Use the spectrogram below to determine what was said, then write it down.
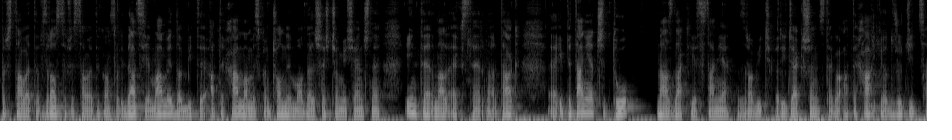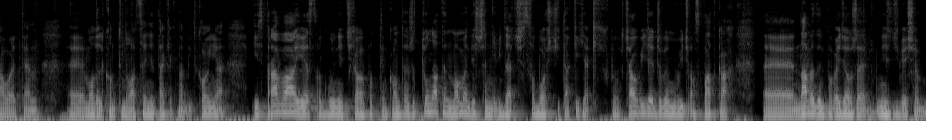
Przez całe te wzrosty, przez całe te konsolidacje mamy dobity ATH, mamy skończony model 6-miesięczny internal, external, tak? E, I pytanie, czy tu Nasdaq jest w stanie zrobić rejection z tego ATH i odrzucić cały ten e, model kontynuacyjny, tak jak na Bitcoinie. I sprawa jest ogólnie ciekawa pod tym kątem, że tu na ten moment jeszcze nie widać słabości takich, jakich bym chciał widzieć, żeby mówić o spadkach. E, Nawet bym powiedział, że nie zdziwię się,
